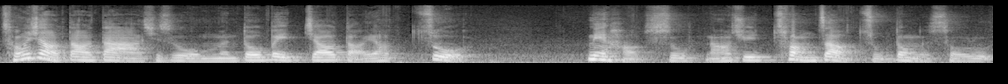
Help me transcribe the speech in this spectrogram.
从小到大，其实我们都被教导要做。念好书，然后去创造主动的收入。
